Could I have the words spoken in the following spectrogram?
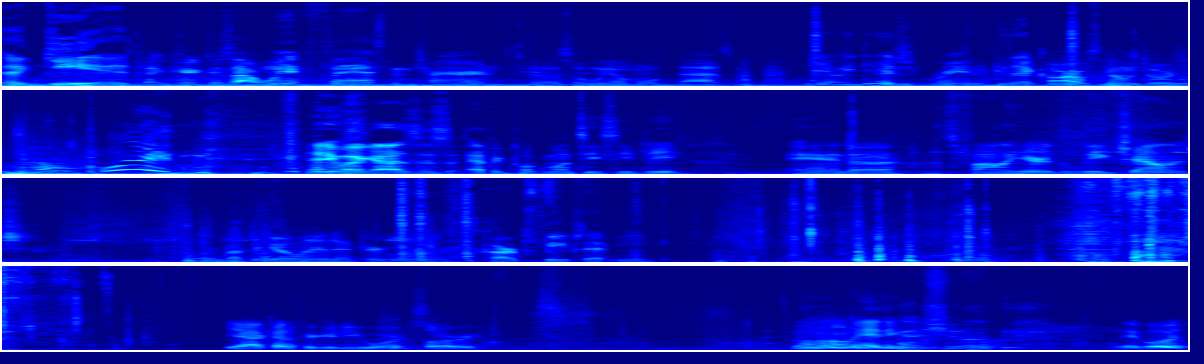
again. Because I went fast in turns, so, so we almost died sometime. Yeah, we did. Because that car was coming towards us. Wait! Anyway, guys, this is Epic Pokemon TCG, and uh, it's finally here, the League Challenge. We're about to go in after you know the car beeps at me. Yeah, I kind of figured you weren't sorry. What's going on, Andy? Guys show up. Hey, Boyd.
